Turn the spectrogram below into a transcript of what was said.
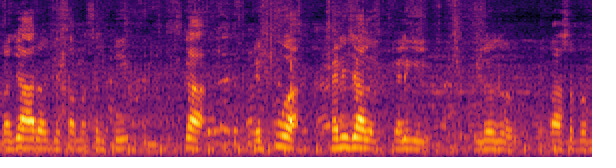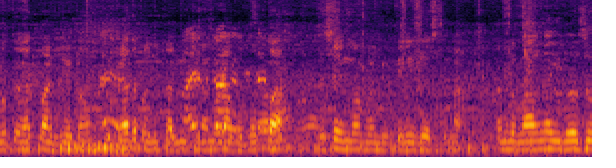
ప్రజా ఆరోగ్య సమస్యలకి ఇంకా ఎక్కువ ఖనిజాలు కలిగి ఈరోజు రాష్ట్ర ప్రభుత్వం ఏర్పాటు చేయడం పేద ప్రజలకు అందించడం కూడా ఒక గొప్ప విషయంగా మేము తెలియజేస్తున్నాం. అందులో భాగంగా ఈరోజు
